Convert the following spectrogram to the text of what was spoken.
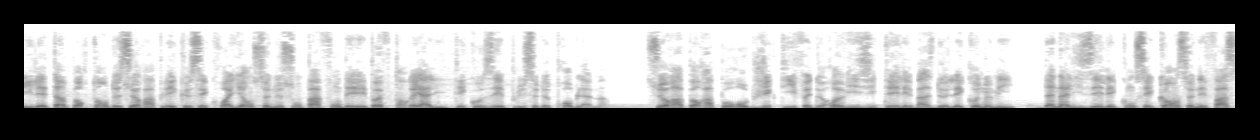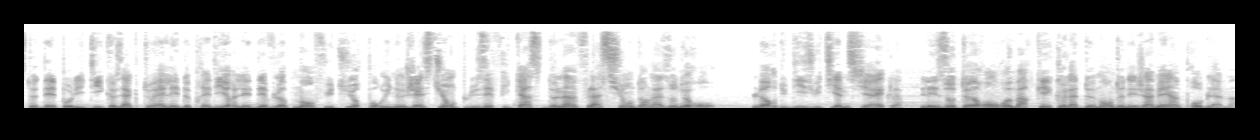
il est important de se rappeler que ces croyances ne sont pas fondées et peuvent en réalité causer plus de problèmes. Ce rapport a pour objectif de revisiter les bases de l'économie, d'analyser les conséquences néfastes des politiques actuelles et de prédire les développements futurs pour une gestion plus efficace de l'inflation dans la zone euro. Lors du XVIIIe siècle, les auteurs ont remarqué que la demande n'est jamais un problème.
